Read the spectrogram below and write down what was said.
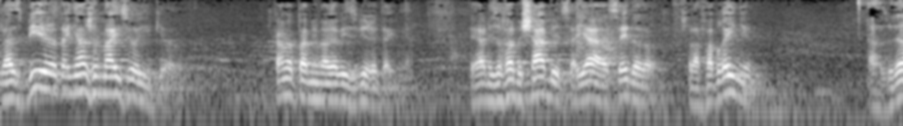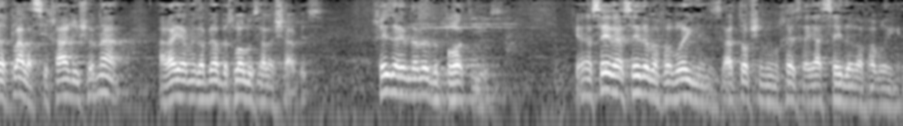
להסביר את העניין של מייסה הוא עיקר. כמה פעמים הרבי הסביר את העניין. אני זוכר בשבץ היה סדר של הפברניאן, אז בדרך כלל השיחה הראשונה הרי היה מדבר בכלולוס על השבס. אחרי זה היה מדבר בפרוטיוס. כן, הסדר, הסדר בפברינגנס, היה טוב שממחס, היה סדר בפברינגנס.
